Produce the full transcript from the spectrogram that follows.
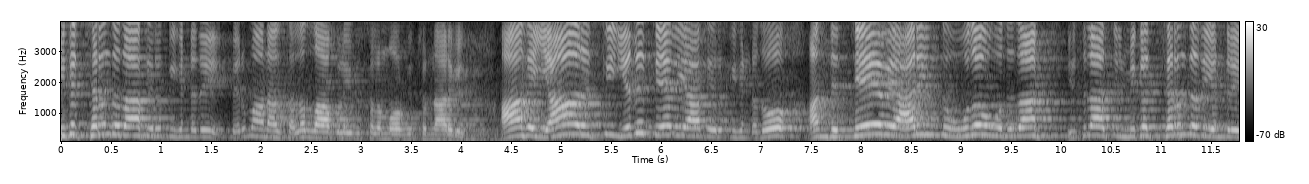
மிகச் சிறந்ததாக இருக்குகின்றது. பெருமானார் ஸல்லல்லாஹு அலைஹி அவர்கள் சொன்னார்கள் ஆக யாருக்கு எது தேவையாக இருக்குகின்றதோ அந்த தேவை அறிந்து உதவுவதுதான் இஸ்லாத்தில் மிகச் சிறந்தது என்று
